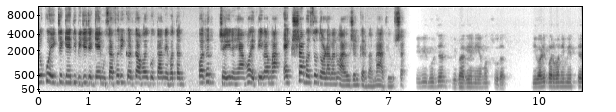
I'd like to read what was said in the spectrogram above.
લોકો એક જગ્યાએથી બીજી જગ્યાએ મુસાફરી કરતા હોય, પોતાને વતન પર જઈ રહ્યા હોય તેવામાં એક્સ્ટ્રા બસો દોડાવવાનું આયોજન કરવામાં આવ્યું છે. પીવી ગુર્જર, વિભાગીય નિયામક સુરત. દિવાળી પર્વ નિમિત્તે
